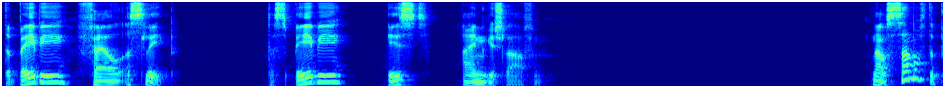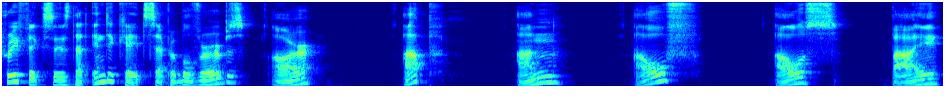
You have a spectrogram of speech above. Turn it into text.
The baby fell asleep. Das Baby ist eingeschlafen. Now, some of the prefixes that indicate separable verbs are ab, an, auf, aus, bei,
